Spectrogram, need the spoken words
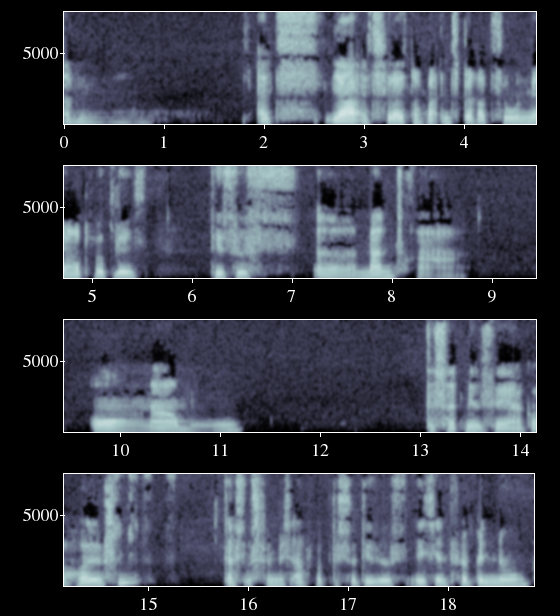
Ähm, als, ja, als vielleicht nochmal Inspiration. Mir hat wirklich dieses äh, Mantra Om Namo, das hat mir sehr geholfen. das ist für mich auch wirklich so dieses Ich in Verbindung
